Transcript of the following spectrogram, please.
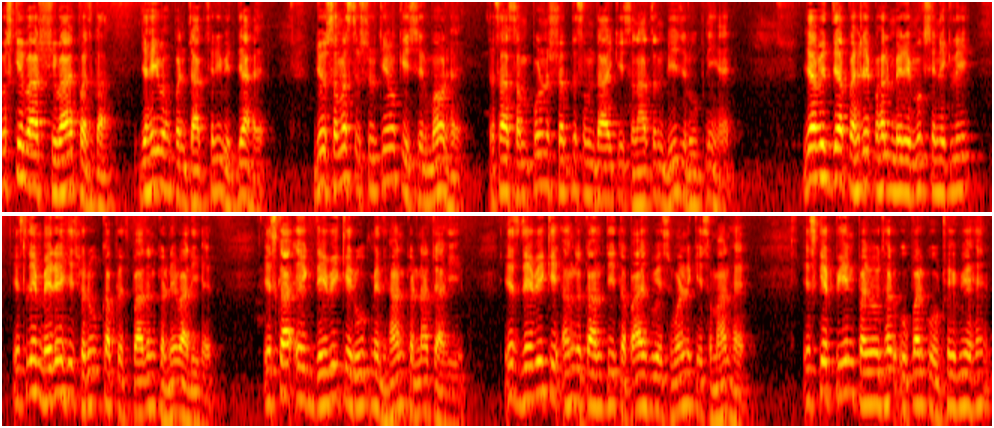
उसके बाद शिवाय पद का, यही वह पंचाक्षरी विद्या है, जो समस्त श्रुतियों की सिरमौर है तथा संपूर्ण शब्द समुदाय की सनातन बीज रूपनी है। यह विद्या पहले पहल मेरे मुख से निकली, इसलिए मेरे ही स्वरूप का प्रतिपादन करने वाली है। इसका एक देवी के रूप में ध्यान करना चाहिए। इस देवी की अंग कांति तपाए हुए स्वर्ण के समान है। इसके पीन पयोधर ऊपर को उठे हुए हैं।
